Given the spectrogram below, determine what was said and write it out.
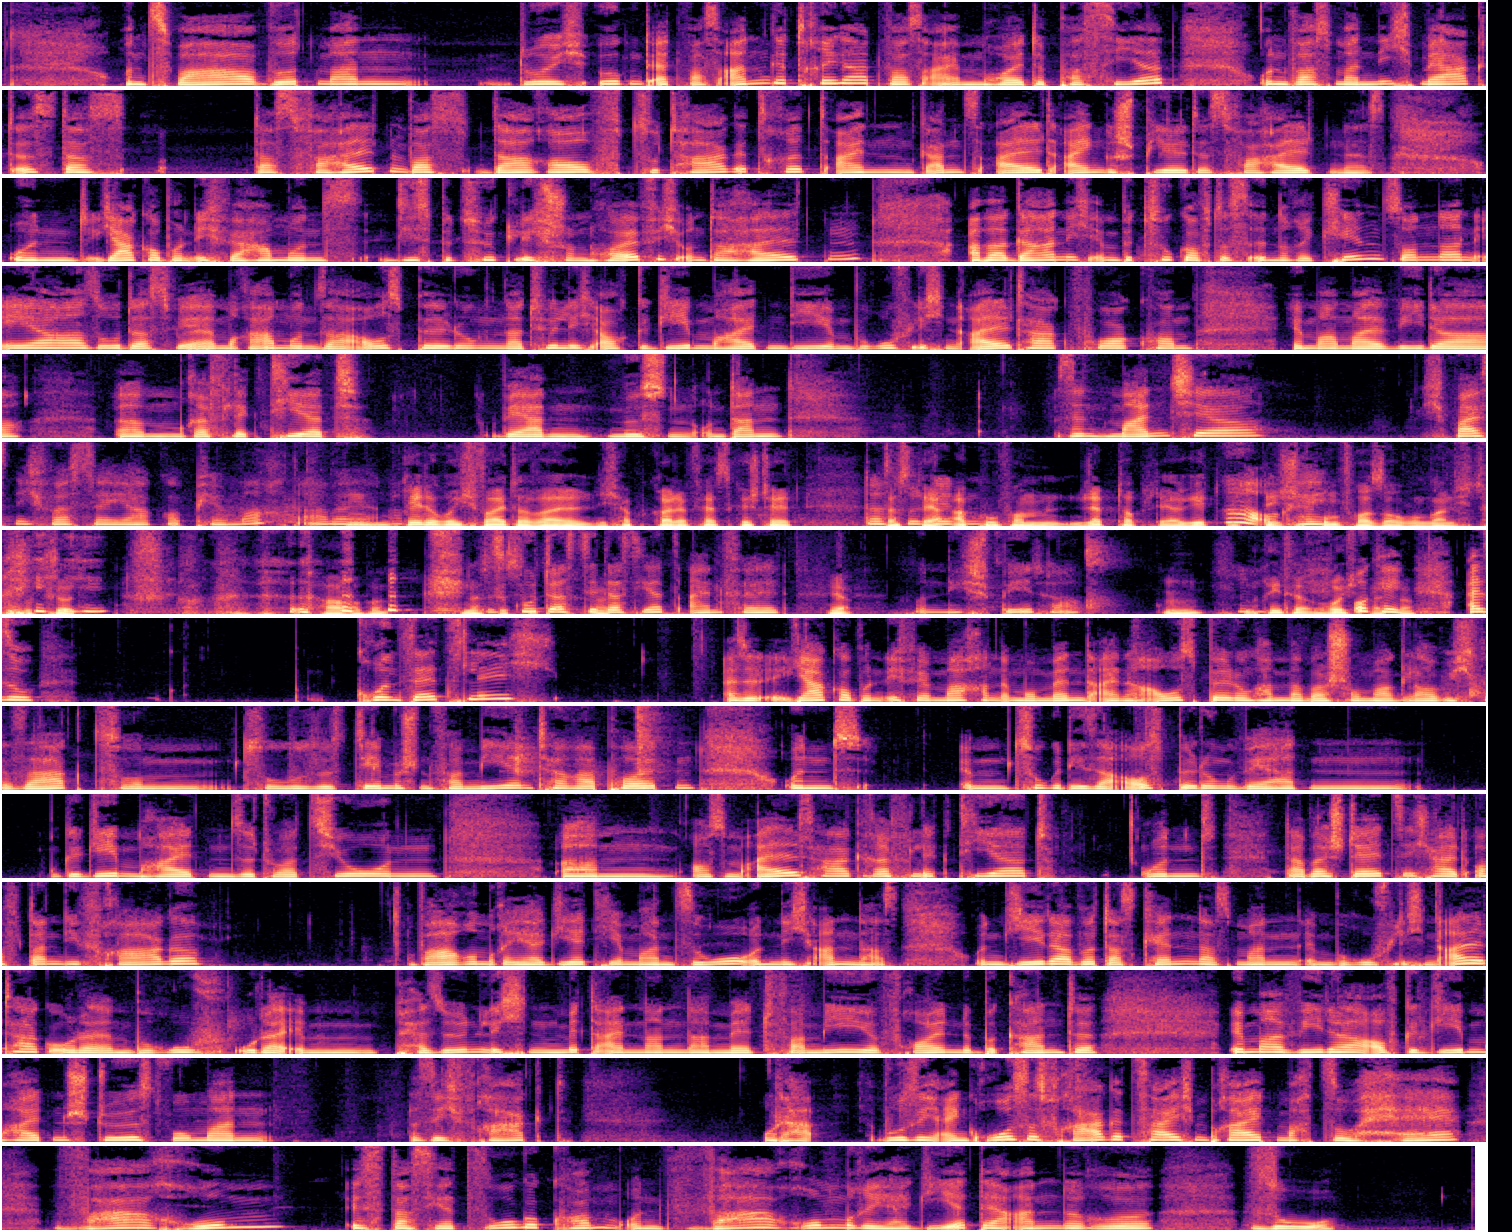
Und zwar wird man durch irgendetwas angetriggert, was einem heute passiert. Und was man nicht merkt, ist, dass das Verhalten, was darauf zutage tritt, ein ganz alt eingespieltes Verhalten ist. Und Jakob und ich, wir haben uns diesbezüglich schon häufig unterhalten, aber gar nicht in Bezug auf das innere Kind, sondern eher so, dass wir im Rahmen unserer Ausbildung natürlich auch Gegebenheiten, die im beruflichen Alltag vorkommen, immer mal wieder ähm, reflektiert werden müssen. Und dann sind manche, ich weiß nicht, was der Jakob hier macht, aber Hm, Rede ruhig weiter, weil ich habe gerade festgestellt, dass dass der Akku vom Laptop leer geht und Ah, die okay. Stromversorgung gar nicht zugeführt habe. das ist gut, dass dir ja. das jetzt einfällt Ja. und nicht später. Mhm. Rita, ruhig Okay, weiter. also grundsätzlich, also Jakob und ich, wir machen im Moment eine Ausbildung, haben wir aber schon mal, glaube ich, gesagt, zum, zu systemischen Familientherapeuten. Und im Zuge dieser Ausbildung werden Gegebenheiten, Situationen ähm, aus dem Alltag reflektiert. Und dabei stellt sich halt oft dann die Frage, warum reagiert jemand so und nicht anders? Und jeder wird das kennen, dass man im beruflichen Alltag oder im Beruf oder im persönlichen Miteinander mit Familie, Freunde, Bekannte immer wieder auf Gegebenheiten stößt, wo man sich fragt, oder wo sich ein großes Fragezeichen breit macht, so, hä, warum ist das jetzt so gekommen und warum reagiert der andere so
